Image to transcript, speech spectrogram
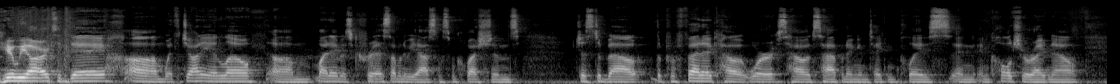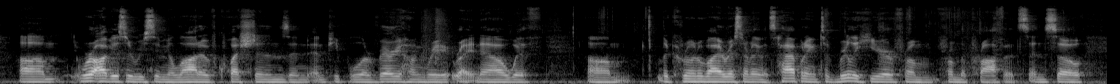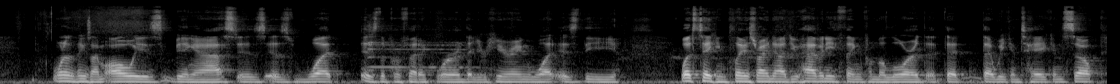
here we are today um, with Johnny Enlow. Um, my name is Chris. I'm going to be asking some questions just about the prophetic, how it works, how it's happening and taking place in, in culture right now. Um, we're obviously receiving a lot of questions, and, and people are very hungry right now with um, the coronavirus and everything that's happening to really hear from from the prophets. And so, one of the things I'm always being asked is is what is the prophetic word that you're hearing? What is the what's taking place right now? Do you have anything from the Lord that that that we can take? And so,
